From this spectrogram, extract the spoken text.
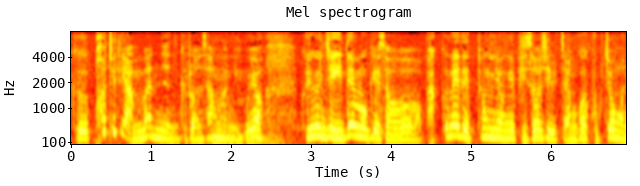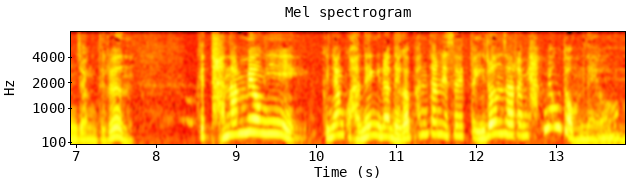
그 퍼즐이 안 맞는 그런 상황이고요. 그리고 이제 이 대목에서 박근혜 대통령의 비서실장과 국정원장들은 그단한 명이 그냥 관행이라 내가 판단해서 했다 이런 사람이 한 명도 없네요.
